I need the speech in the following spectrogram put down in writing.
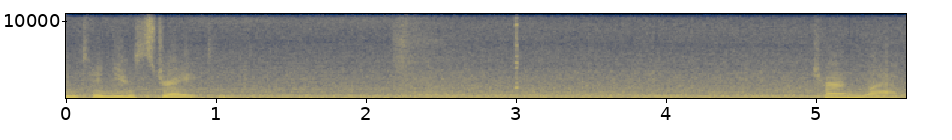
Continue straight. Turn left.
